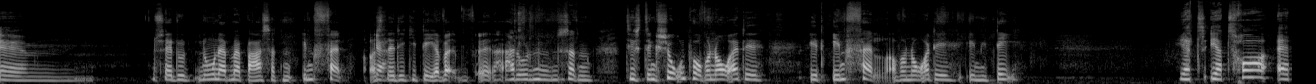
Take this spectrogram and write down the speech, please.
Øh, nu sagde du, nogle af dem er bare sådan indfald og slet ja. ikke idéer. Øh, har du en sådan distinktion på, hvornår er det et indfald, og hvornår er det en idé? Jeg, jeg tror, at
